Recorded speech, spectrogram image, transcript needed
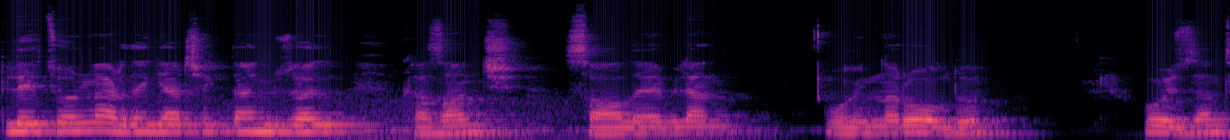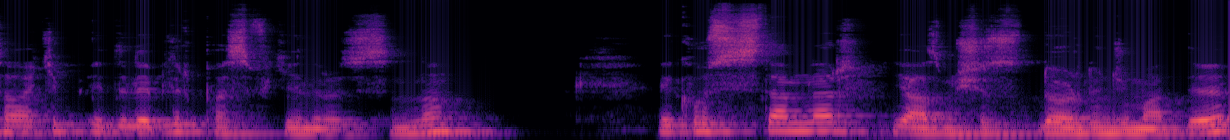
Play Turn'ler gerçekten güzel kazanç sağlayabilen oyunlar oldu. O yüzden takip edilebilir pasif gelir açısından. Ekosistemler yazmışız dördüncü maddeye.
